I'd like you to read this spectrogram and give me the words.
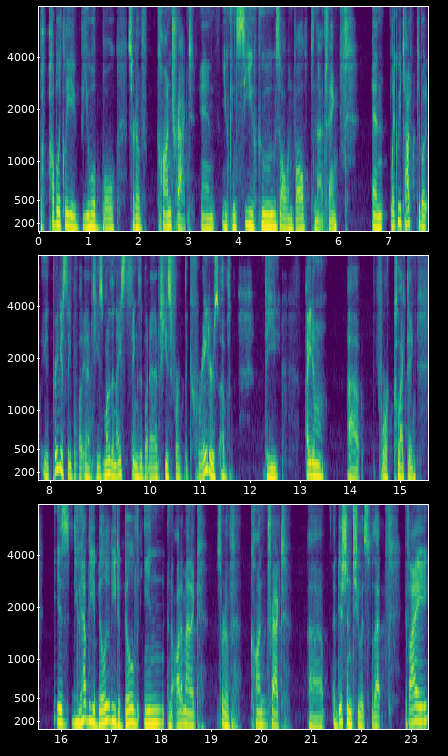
publicly viewable sort of contract and you can see who's all involved in that thing. And like we talked about previously about NFTs, one of the nice things about NFTs for the creators of the item uh, for collecting is you have the ability to build in an automatic sort of contract uh, addition to it so that if I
